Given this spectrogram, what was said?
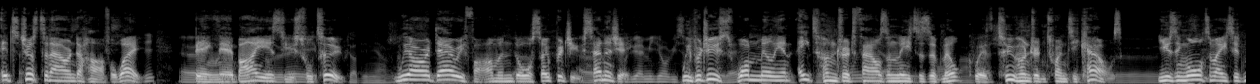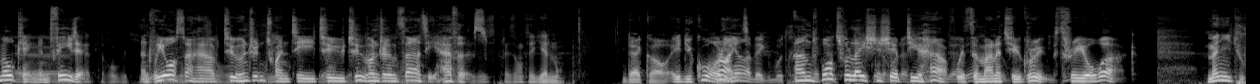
It's just an hour and a half away. Being nearby is useful too. We are a dairy farm and also produce energy. We produce litres de lait, 1,800,000 litres of milk with 220 cows, using automated milking and feeding. And we also have 220 to 230 heifers. Présente également. D'accord. Et du coup, en Right. lien avec votre And what relationship do you have with the Manitou Group through your work? Manitou.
